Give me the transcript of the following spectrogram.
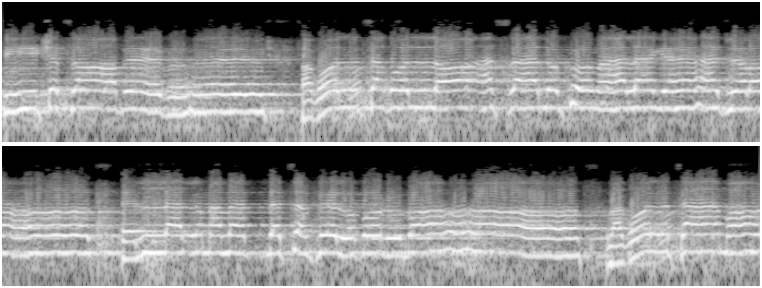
في كتابك. فقلت قل لا أسألكم عليه أجرا إلا المودة في القربى. وقلت ما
